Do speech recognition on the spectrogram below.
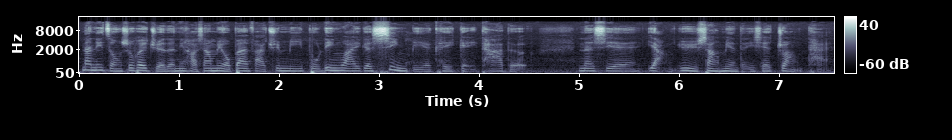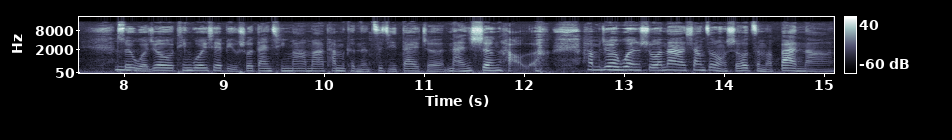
那你总是会觉得你好像没有办法去弥补另外一个性别可以给他的那些养育上面的一些状态，所以我就听过一些，比如说单亲妈妈，他们可能自己带着男生好了，他们就会问说，那像这种时候怎么办呢？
